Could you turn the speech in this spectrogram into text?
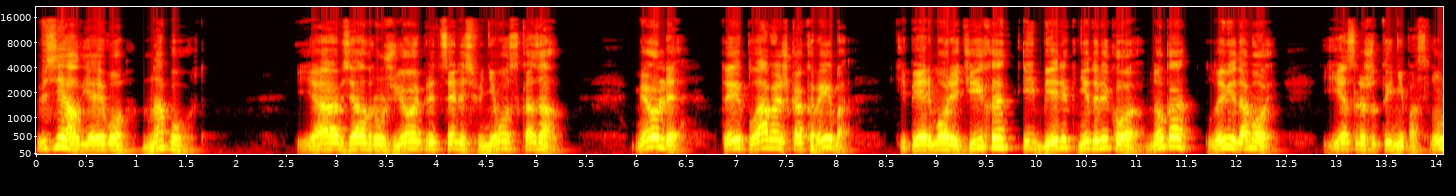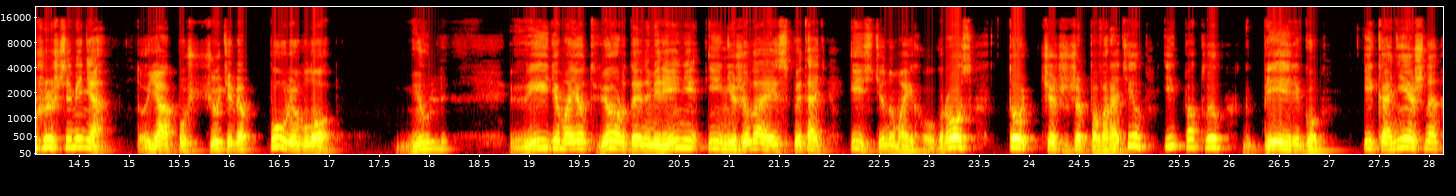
взял я его на борт. Я взял ружье и, прицелясь в него, сказал. «Мюлле, ты плаваешь как рыба. Теперь море тихо и берег недалеко. Ну-ка, плыви домой. Если же ты не послушаешься меня, то я пущу тебе пулю в лоб». Мюлле видя мое твердое намерение и не желая испытать истину моих угроз, тотчас же поворотил и поплыл к берегу. И, конечно,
